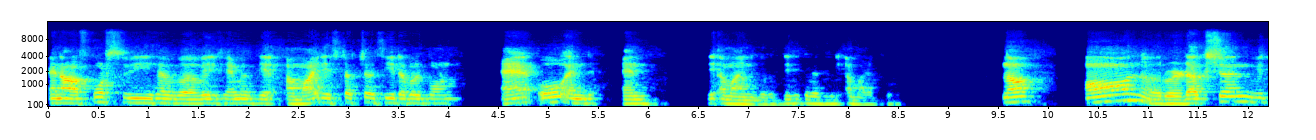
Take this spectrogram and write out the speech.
and of course we have a very famous the amide structure C double bond and O and and the amine group. This is basically amide group. Now on reduction with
